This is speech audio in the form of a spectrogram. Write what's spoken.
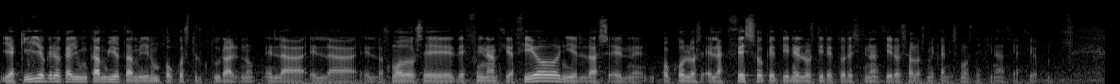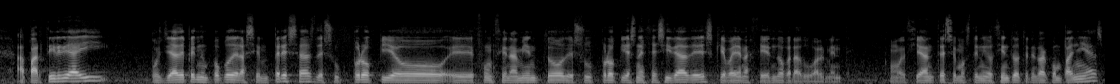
Y aquí yo creo que hay un cambio también un poco estructural ¿no? en, la, en, la, en, los modos de, financiación y en, las, un poco los, el acceso que tienen los directores financieros a los mecanismos de financiación. A partir de ahí, pues ya depende un poco de las empresas, de su propio eh, funcionamiento, de sus propias necesidades que vayan accediendo gradualmente. Como decía antes, hemos tenido 130 compañías,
